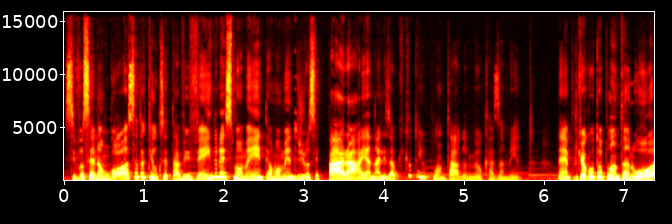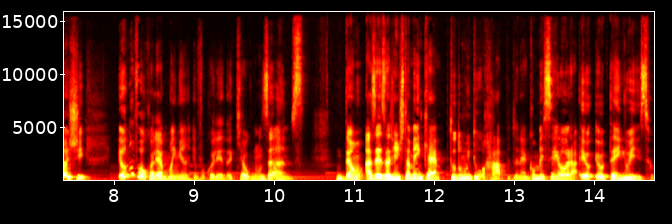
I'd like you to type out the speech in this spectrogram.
Se você não gosta daquilo que você está vivendo nesse momento, é o momento de você parar e analisar o que, que eu tenho plantado no meu casamento, né? Porque o que eu estou plantando hoje, eu não vou colher amanhã, eu vou colher daqui a alguns anos. Então, às vezes a gente também quer tudo muito rápido, né? Comecei a orar, eu, eu tenho isso.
